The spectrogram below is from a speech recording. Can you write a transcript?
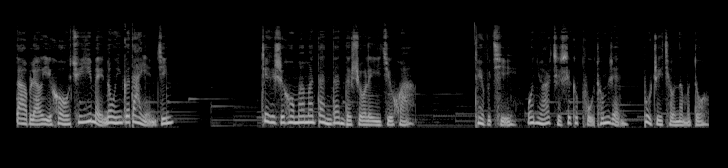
大不了以后去医美弄一个大眼睛。这个时候，妈妈淡淡的说了一句话：“对不起，我女儿只是个普通人，不追求那么多。”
